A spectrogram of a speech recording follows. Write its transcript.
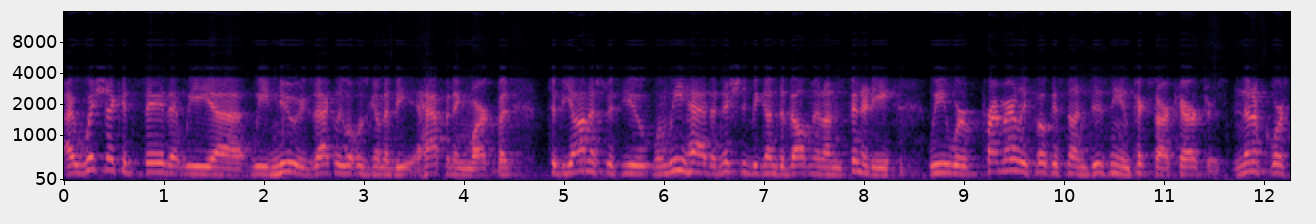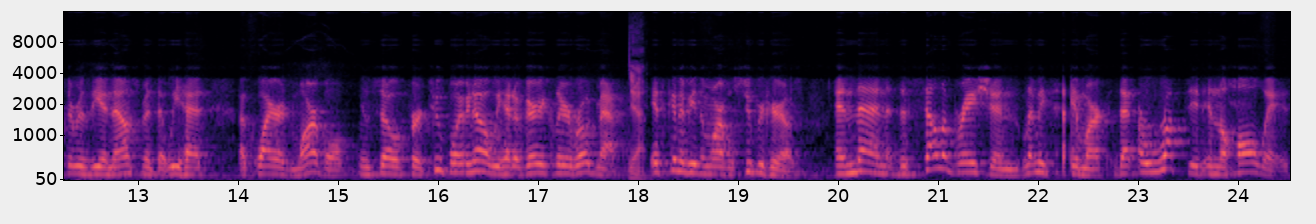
I wish I could say that we uh, we knew exactly what was going to be happening, Mark. But to be honest with you, when we had initially begun development on Infinity, we were primarily focused on Disney and Pixar characters. And then, of course, there was the announcement that we had acquired Marvel. And so for 2.0, we had a very clear roadmap. Yeah. It's going to be the Marvel superheroes. And then the celebration, let me tell you, Mark, that erupted in the hallways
